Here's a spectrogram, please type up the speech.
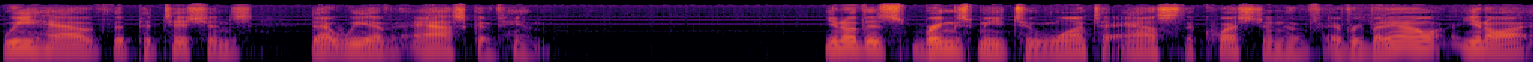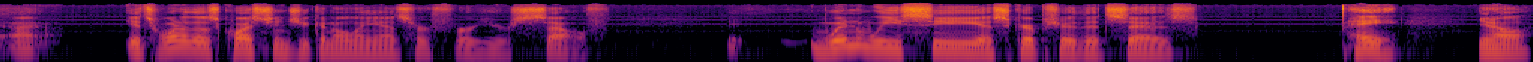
we have the petitions that we have asked of Him. You know, this brings me to want to ask the question of everybody. You know, you know I, I, it's one of those questions you can only answer for yourself. When we see a scripture that says, hey, you know,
